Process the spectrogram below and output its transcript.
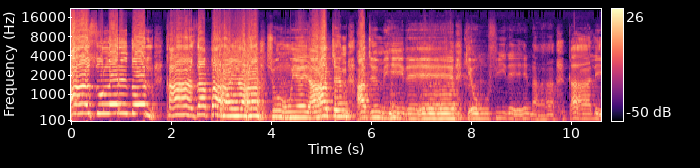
রাসুলের দোন খাজা পায়া শুয়ে আছেন আজমিরে। কেউ ফিরে না, কালি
